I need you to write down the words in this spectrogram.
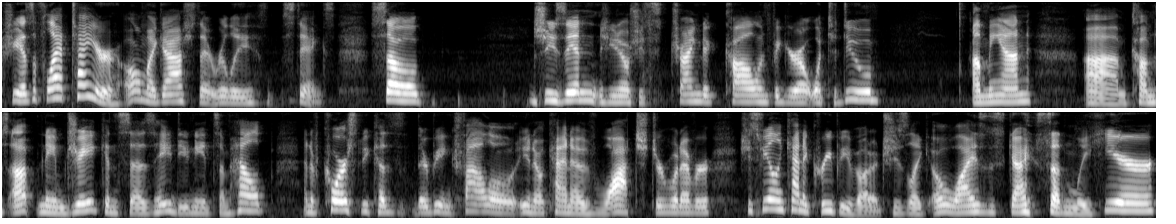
she has a flat tire. Oh my gosh, that really stinks. So she's in, you know, she's trying to call and figure out what to do. A man um, comes up named Jake and says, Hey, do you need some help? And of course, because they're being followed, you know, kind of watched or whatever, she's feeling kind of creepy about it. She's like, Oh, why is this guy suddenly here?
